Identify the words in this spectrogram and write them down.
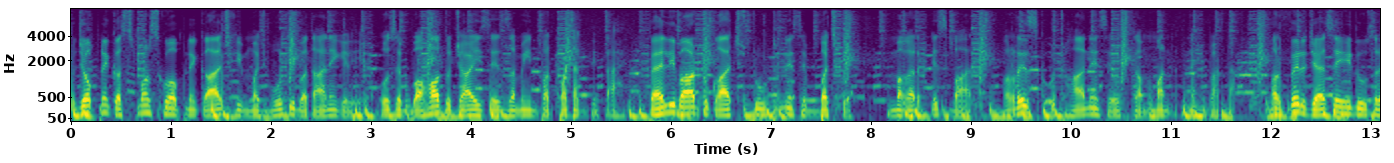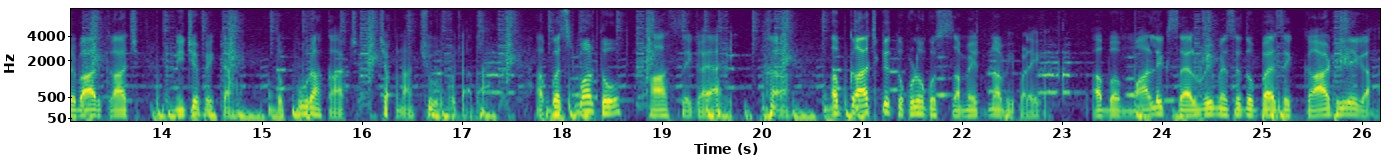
जो अपने कस्टमर्स को अपने कांच की मजबूती बताने के लिए उसे बहुत ऊंचाई से ज़मीन पर पटक देता है। पहली बार तो कांच टूटने से बच गया मगर इस बार रिस्क उठाने से उसका मन नहीं बढ़ता और फिर जैसे ही दूसरे बार कांच नीचे फेंकता है तो पूरा कांच चकनाचूर हो जाता है। अब कस्टमर तो हाथ से गया ही। हाँ, अब कांच के टुकड़ों को समेटना भी पड़ेगा। अब मालिक सैलरी में से तो पैसे काट ही लेगा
